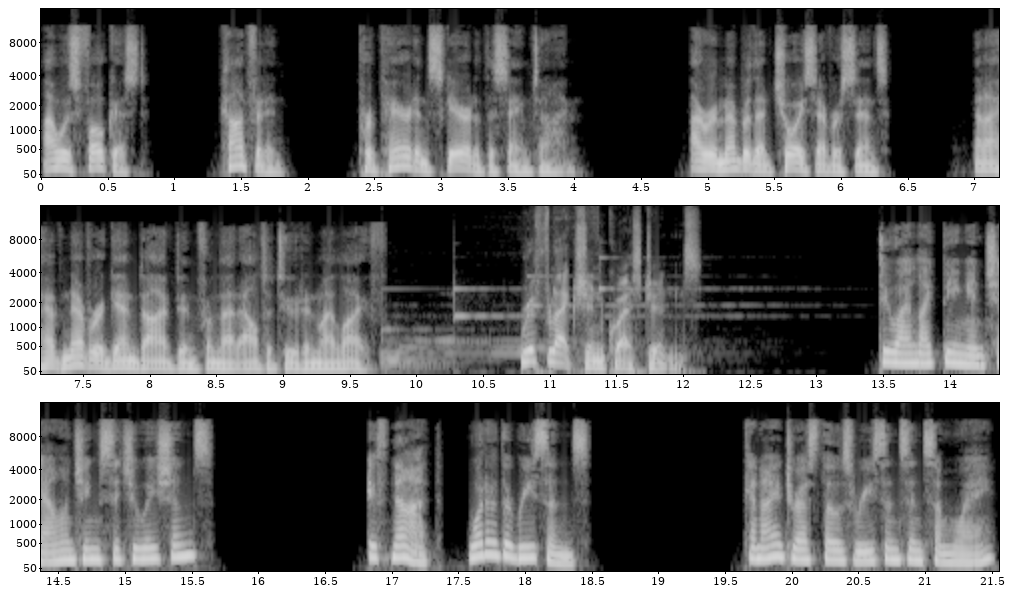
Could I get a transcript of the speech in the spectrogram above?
I was focused, confident, prepared and scared at the same time. I remember that choice ever since, and I have never again dived in from that altitude in my life. Reflection questions. Do I like being in challenging situations? If not, what are the reasons? Can I address those reasons in some way?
